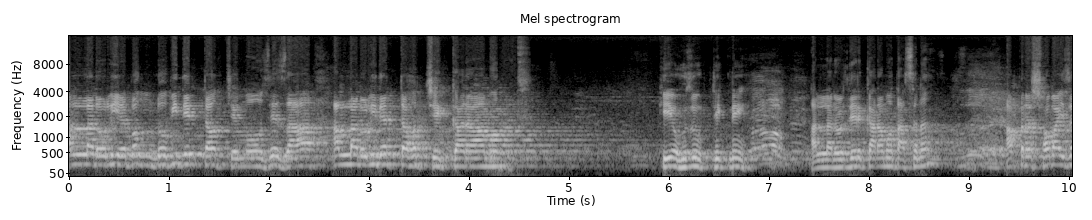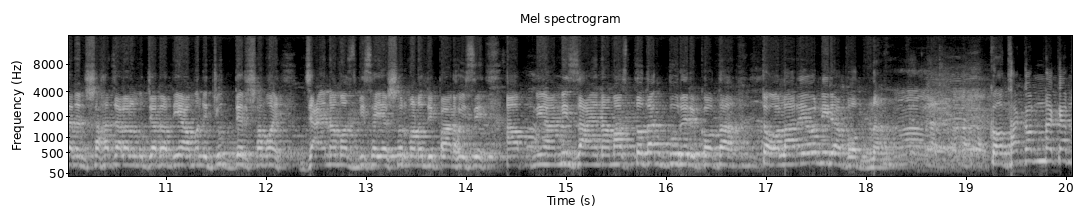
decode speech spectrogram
আল্লাহর অলি এবং নবীদেরটা হচ্ছে মৌজেজা, আল্লাহর অলিদেরটা হচ্ছে কারামত। কি হুজুর, ঠিক নেই? আল্লাহর অলিদের কারামত আছে না? আপনারা সবাই জানেন শাহজালাল মুজাদ্দাদি আমনি যুদ্ধের সময় জায়নামাজ বিছাইয়া সুরমা নদী পার হইছে। আপনি, আমি জায়নামাজ তো দেখ, দূরের কথা। টলারেও নিরাপদ না। কথা কন না কেন?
